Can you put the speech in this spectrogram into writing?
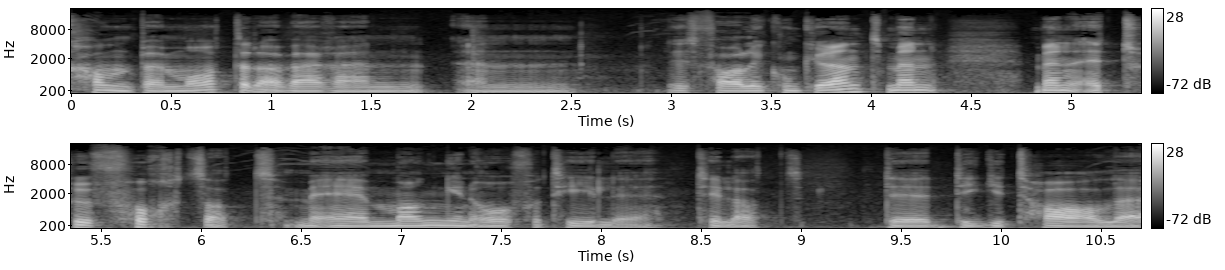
kan på en måte da være en, en litt farlig konkurrent. Men, men jeg tror fortsatt vi er mange år for tidlig til at det digitale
